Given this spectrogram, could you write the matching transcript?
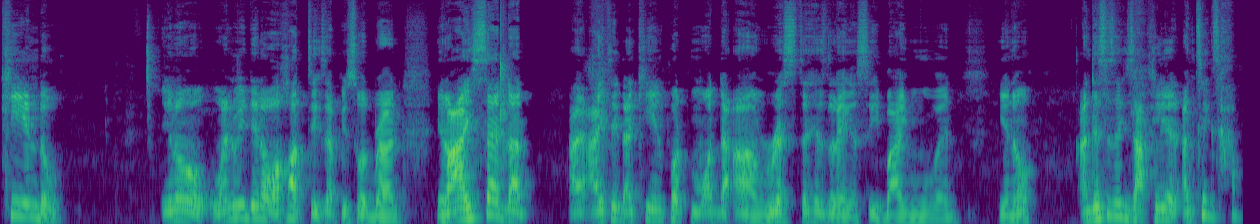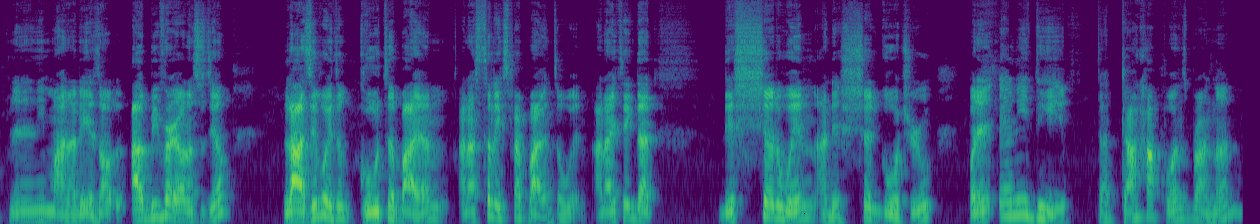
Kane though. You know, when we did our hot takes episode, Brand, you know, I said that I, I think that Kane put more the um risk to his legacy by moving, you know? And this is exactly it. And things happen in any manner days. I'll, I'll be very honest with you. Lazio going to go to Bayern, and I still expect Bayern to win. And I think that they should win and they should go through. But in any day that that happens, Brandon,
